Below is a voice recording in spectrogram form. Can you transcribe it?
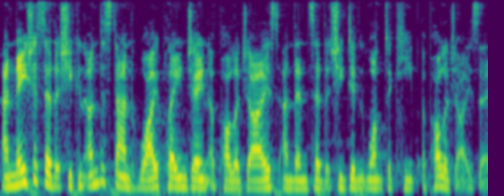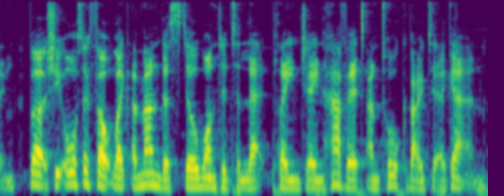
And Naysha said that she can understand why Plane Jane apologised and then said that she didn't want to keep apologising. But she also felt like Amanda still wanted to let Plane Jane have it and talk about it again.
